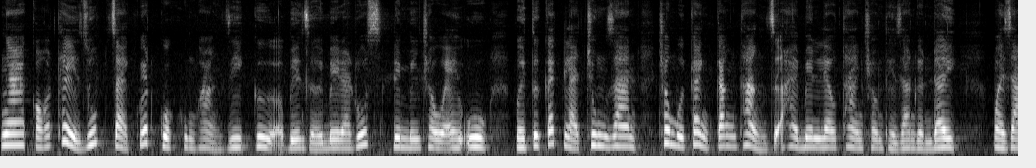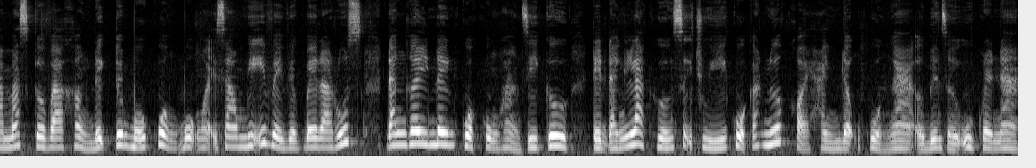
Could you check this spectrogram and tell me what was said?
Nga có thể giúp giải quyết cuộc khủng hoảng di cư ở biên giới Belarus, Liên minh châu EU với tư cách là trung gian trong bối cảnh căng thẳng giữa hai bên leo thang trong thời gian gần đây. Ngoài ra, Moscow khẳng định tuyên bố của Bộ Ngoại giao Mỹ về việc Belarus đang gây nên cuộc khủng hoảng di cư để đánh lạc hướng sự chú ý của các nước khỏi hành động của Nga ở biên giới Ukraine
